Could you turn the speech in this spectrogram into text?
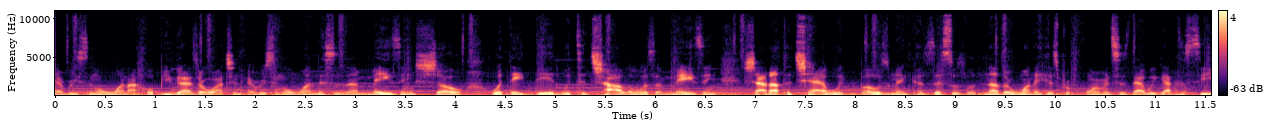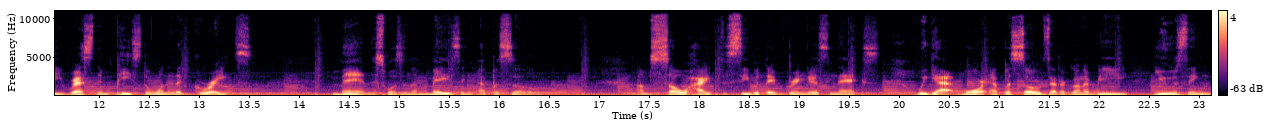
every single one. I hope you guys are watching every single one. This is an amazing show. What they did with T'Challa was amazing. Shout out to Chadwick Boseman because this was another one of his performances that we got to see. Rest in peace to one of the greats. Man, this was an amazing episode. I'm so hyped to see what they bring us next. We got more episodes that are going to be using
